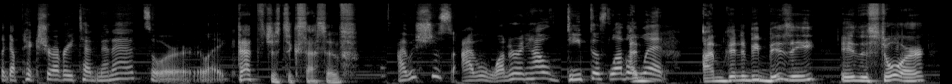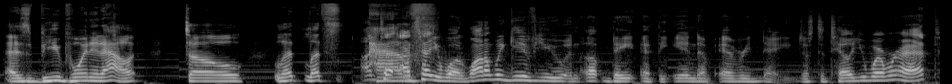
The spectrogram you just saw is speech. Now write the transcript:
Like a picture every 10 minutes or like That's just excessive. I was just I was wondering how deep this level I'm- went. I'm going to be busy in the store as Bee pointed out. So let let's I have tell, I tell you what, why don't we give you an update at the end of every day just to tell you where we're at,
